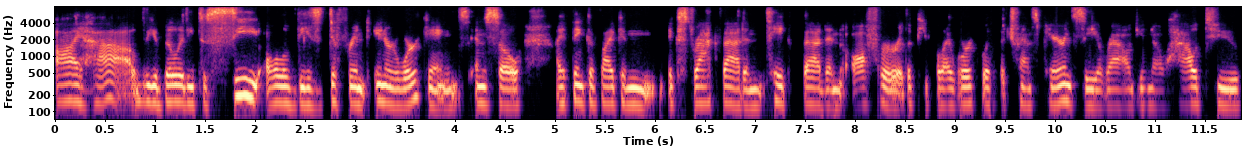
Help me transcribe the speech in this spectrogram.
I have the ability to see all of these different inner workings. And so I think if I can extract that and take that and offer the people I work with the transparency around, you know, how to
